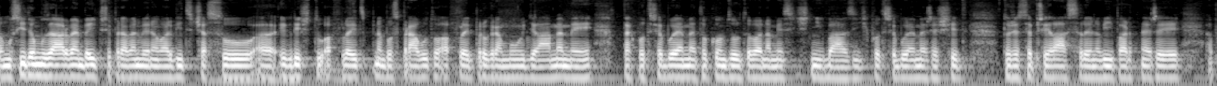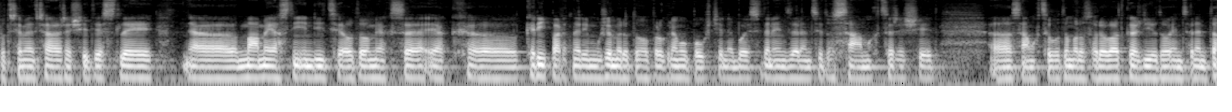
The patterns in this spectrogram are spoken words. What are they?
E, musí tomu zároveň být připraven věnovat víc času, e, i když tu affiliate nebo zprávu toho affiliate programu děláme my, tak potřebujeme to konzultovat na měsíčních bázích, potřebujeme řešit to, že se přihlásili noví partneři a potřebujeme třeba řešit, jestli máme jasný indicie o tom, jak se, jak, který partnery můžeme do toho programu pouštět nebo jestli ten incident si to sám chce řešit, eh, sám chce o tom rozhodovat. Každý do toho incidenta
